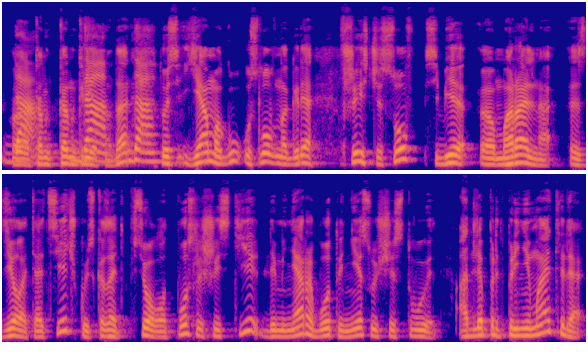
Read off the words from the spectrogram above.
э, Да, кон- конкретно, да, да, да. То есть я могу, условно говоря, в 6 часов себе э, морально сделать отсечку и сказать, все, вот после 6 для меня работы не существует. А для предпринимателя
